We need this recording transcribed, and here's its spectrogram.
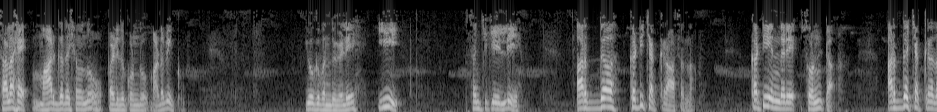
ಸಲಹೆ ಮಾರ್ಗದರ್ಶನವನ್ನು ಪಡೆದುಕೊಂಡು ಮಾಡಬೇಕು. ಯೋಗ ಬಂಧುಗಳೇ, ಈ ಸಂಚಿಕೆಯಲ್ಲಿ ಅರ್ಧ ಕಟಿ ಚಕ್ರಾಸನ. ಕಟಿ ಎಂದರೆ ಸೊಂಟ. ಅರ್ಧ ಚಕ್ರದ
